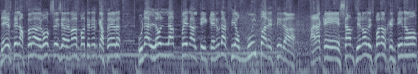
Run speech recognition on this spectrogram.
desde la zona de boxes y además va a tener que hacer una long lap penalty que en una acción muy parecida a la que sancionó el hispano argentino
